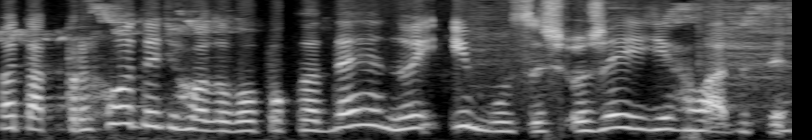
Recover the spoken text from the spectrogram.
Отак приходить, голову покладе, ну і мусиш уже її гладити.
